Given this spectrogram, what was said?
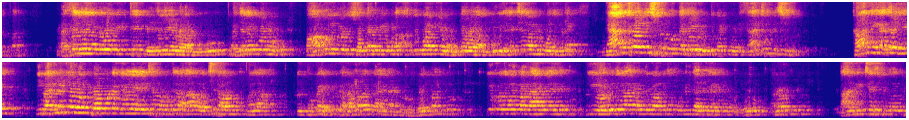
తప్ప ప్రజలలో నుంచే మెదిలే వాళ్ళు ప్రజలకు మామూలు సందర్భంలో కూడా అందుబాటులో ఉన్నవాళ్ళు ఎలక్షన్ పోతే కూడా న్యాచురలిస్ట్ ఉంటుంది గుర్తుపెట్టుకోండి న్యాచురలిస్ట్ కానీ అదే ఇవన్నింటిలో పోకుండా కదా ఎలక్షన్ పోతే ఆ వచ్చి రావు మళ్ళా ఈ ముఖం ఎప్పుడు కనబడదు ఆయన అంటాడు. రేపు మనకు ఈ కొంతమంది మన ఈ ఏడు వారు రెండు వారితో ఉండి దాన్ని అనడం నాకు ఇచ్చేస్తున్నారు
